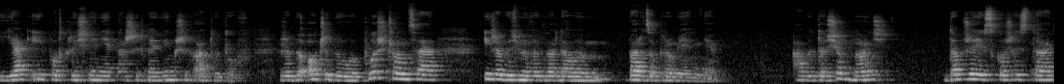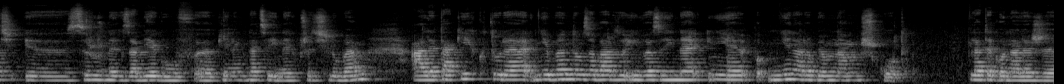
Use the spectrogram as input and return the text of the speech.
jak i podkreślenie naszych największych atutów, żeby oczy były błyszczące i żebyśmy wyglądały bardzo promiennie. Aby to osiągnąć, dobrze jest skorzystać y, z różnych zabiegów y, pielęgnacyjnych przed ślubem, ale takich, które nie będą za bardzo inwazyjne i nie, nie narobią nam szkód. Dlatego należy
